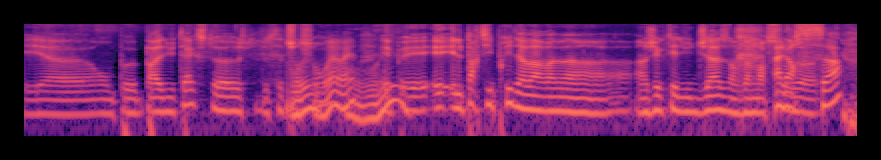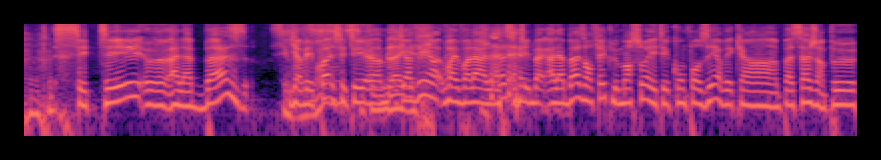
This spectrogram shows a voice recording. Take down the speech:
Et euh, on peut parler du texte euh, de cette chanson. Ouais, ouais. Et, et, le parti pris d'avoir euh, injecté du jazz dans un morceau. Alors ça, c'était à la base. Il y avait pas, c'était, il y avait, ouais, voilà, à la base, À la base, en fait, le morceau a été composé avec un passage un peu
